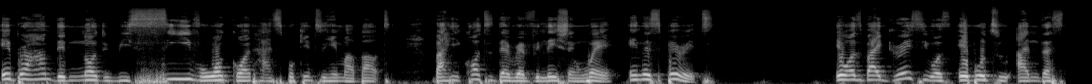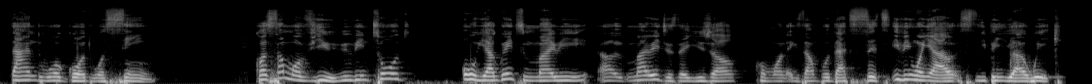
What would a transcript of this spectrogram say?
Abraham did not receive what God had spoken to him about, but he caught the revelation where? In the spirit. It was by grace he was able to understand what God was saying. Because some of you, you've been told, oh, you are going to marry. Uh, marriage is the usual common example that sits, even when you are sleeping, you are awake.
